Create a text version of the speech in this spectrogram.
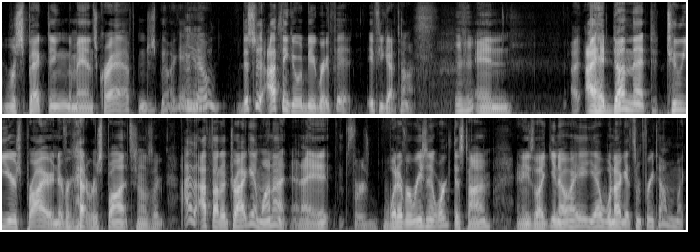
respecting the man's craft and just be like, hey, you know, this is, I think it would be a great fit if you got time. And I, I had done that two years prior, never got a response, and I was like, I, I thought I'd try again. Why not? And I, for whatever reason, it worked this time. And he's like, you know, hey, yeah, when I get some free time, I'm like,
